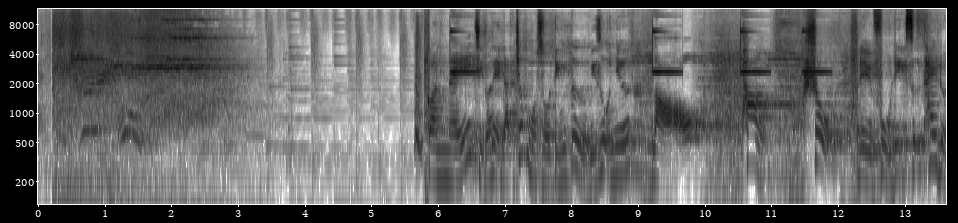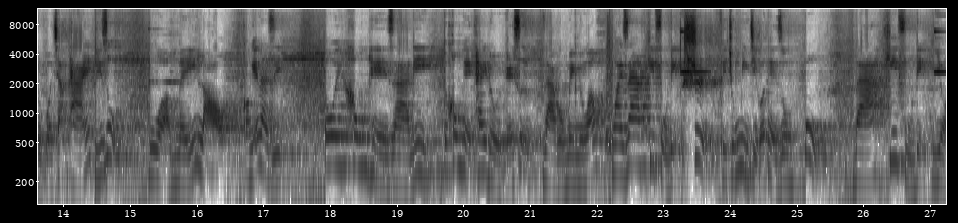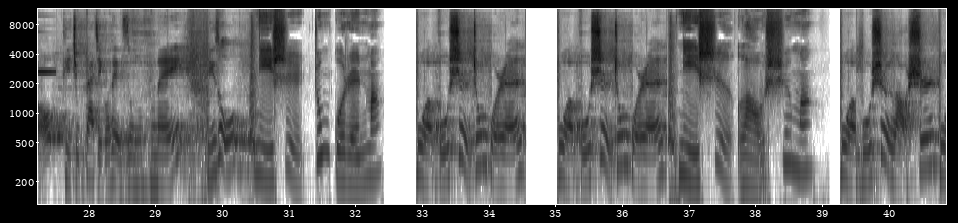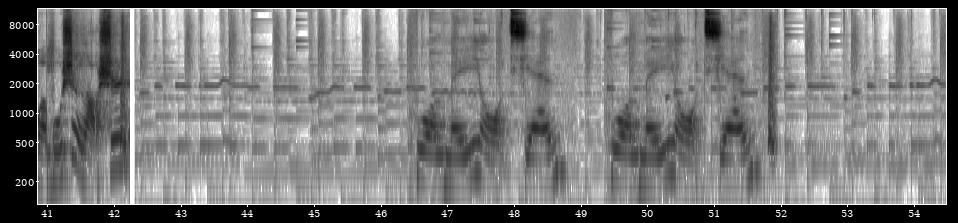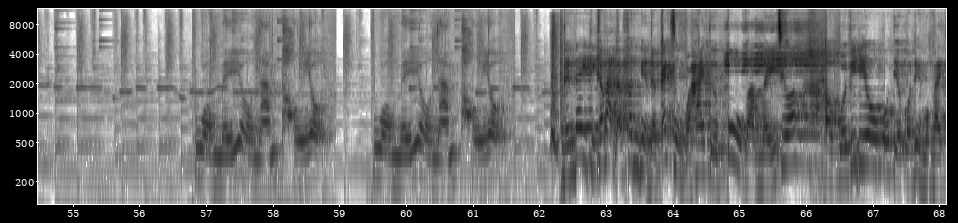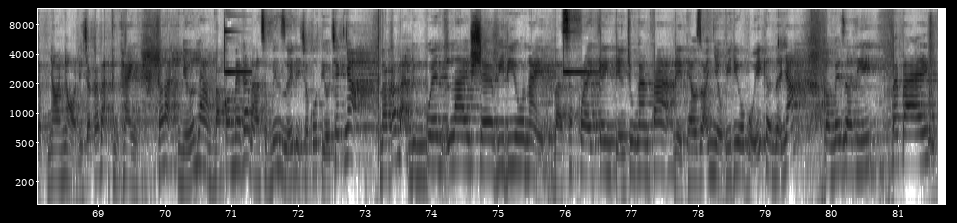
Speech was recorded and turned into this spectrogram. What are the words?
Còn mấy chỉ có thể đặt trước một số tính từ ví dụ như lão, phăng, sâu để phủ định sự thay đổi của trạng thái. Ví dụ của mấy lão có nghĩa là gì? tôi không hề già đi tôi không hề thay đổi cái sự già của mình đúng không ngoài ra khi phủ định sự thì chúng mình chỉ có thể dùng phụ và khi phủ định dỗ thì chúng ta chỉ có thể dùng mấy ví dụ 你是中国人吗我不是中国人我不是中国人你是老师吗 我不是老师我不是老师我没有钱，我没有钱。我没有男朋友，我没有男朋友。Đến đây thì các bạn đã phân biệt được cách dùng của hai từ pu và mấy chưa? Ở cuối video cô Tiếu có để một bài tập nho nhỏ để cho các bạn thực hành. Các bạn nhớ làm và comment đáp án xuống bên dưới để cho cô Tiếu check nhá. Và các bạn đừng quên like, share video này và subscribe kênh Tiếng Trung Alpha để theo dõi nhiều video bổ ích hơn nữa nhé. Còn bây giờ thì bye bye!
